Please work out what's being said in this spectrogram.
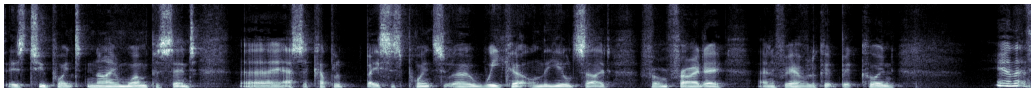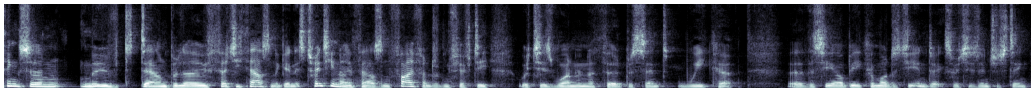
is 2.91%. Uh, yes, a couple of basis points uh, weaker on the yield side from Friday. And if we have a look at Bitcoin, yeah, that thing's um, moved down below 30,000 again. It's 29,550, which is one and a third percent weaker. Uh, the CRB commodity index, which is interesting,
